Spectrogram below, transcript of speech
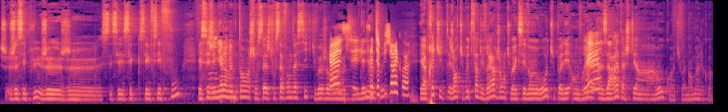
je, sais plus, je, je, c'est fou et c'est génial en même temps. Je trouve ça, je trouve ça fantastique, tu vois. Genre, ouais, c'est de quoi. Et après, tu, genre, tu peux te faire du vrai argent, tu vois. Avec ces 20 euros, tu peux aller en vrai à Zara t'acheter un, un haut, quoi, tu vois, normal, quoi.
